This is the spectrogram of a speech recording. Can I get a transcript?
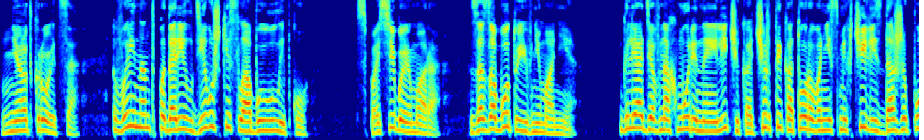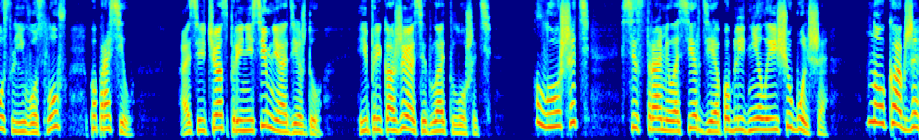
«Не откроется». Вейнанд подарил девушке слабую улыбку. «Спасибо, Эмара, за заботу и внимание». Глядя в нахмуренное личико, черты которого не смягчились даже после его слов, попросил. «А сейчас принеси мне одежду и прикажи оседлать лошадь». «Лошадь?» Сестра милосердия побледнела еще больше. «Но как же,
